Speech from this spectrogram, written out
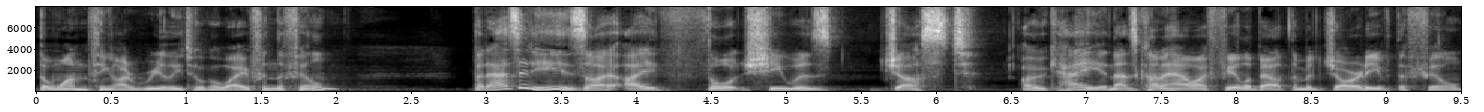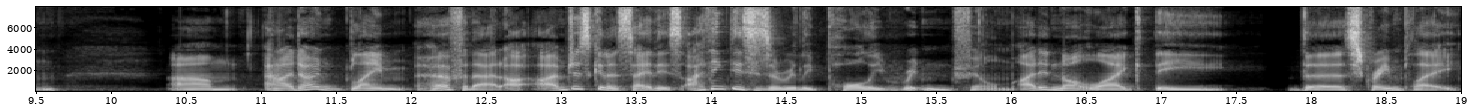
the one thing I really took away from the film. But as it is, I, I thought she was just okay. And that's kind of how I feel about the majority of the film. Um, and I don't blame her for that. I, I'm just going to say this. I think this is a really poorly written film. I did not like the the screenplay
